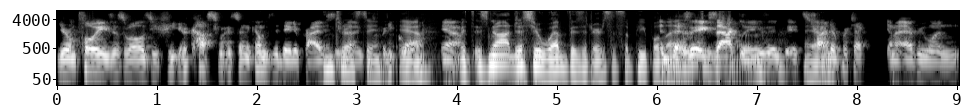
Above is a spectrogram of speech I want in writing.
your employees as well as you your customers when it comes to data privacy. Interesting. Cool. Yeah. Yeah. It's not just your web visitors; it's the people that exactly. It's yeah. trying to protect you know, everyone,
